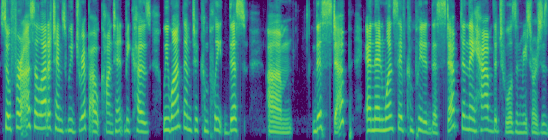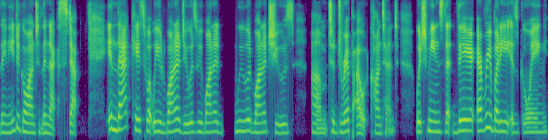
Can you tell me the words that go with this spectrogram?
So for us, a lot of times we drip out content because we want them to complete this um, this step and then once they've completed this step then they have the tools and resources they need to go on to the next step in that case what we would want to do is we wanted we would want to choose um, to drip out content which means that they everybody is going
